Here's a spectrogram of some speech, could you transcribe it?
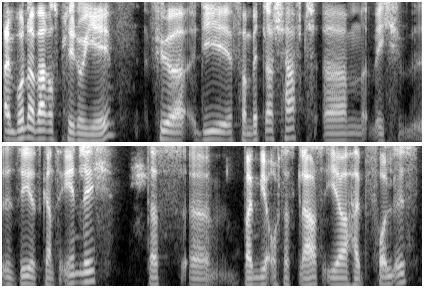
Ein wunderbares Plädoyer für die Vermittlerschaft. Ähm, ich sehe es ganz ähnlich dass äh, bei mir auch das Glas eher halb voll ist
